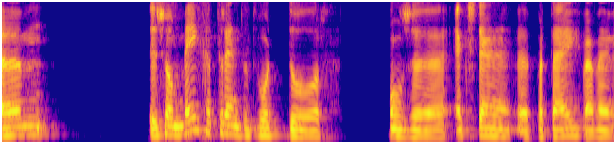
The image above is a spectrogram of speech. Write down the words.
Um, zo'n megatrend wordt door onze externe uh, partij waarmee, uh,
